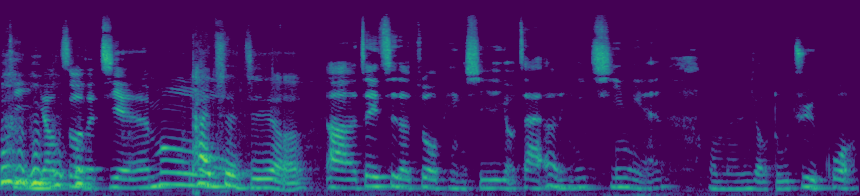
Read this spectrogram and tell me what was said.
底要做的节目，太刺激了。呃，这一次的作品是有在二零一七年我们有独剧过，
